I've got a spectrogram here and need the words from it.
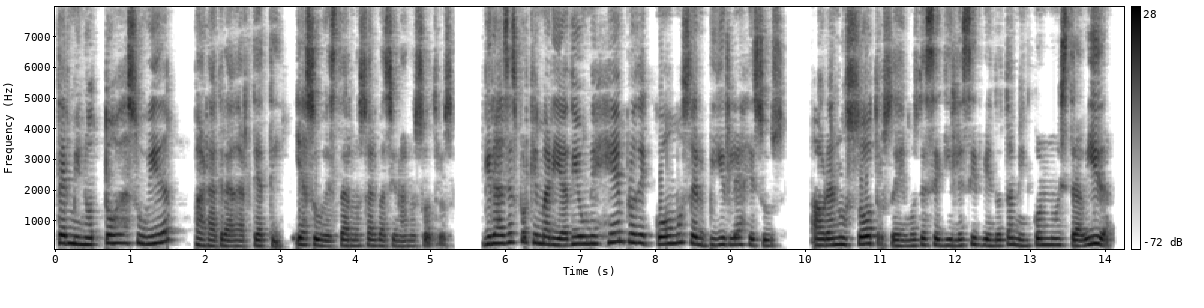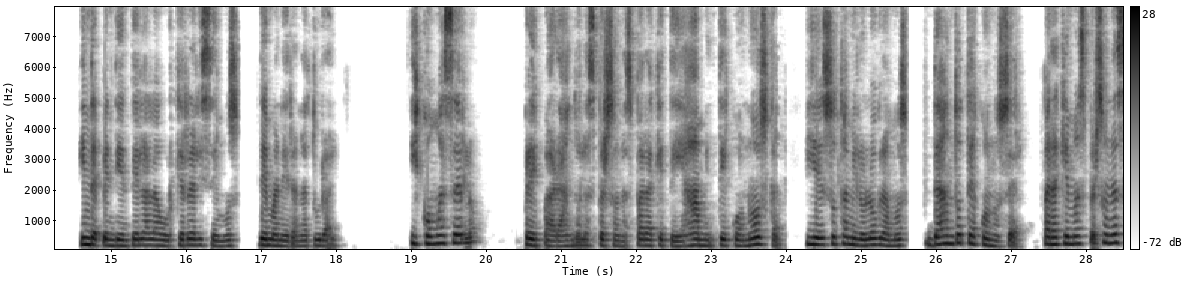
terminó toda su vida para agradarte a ti y a su vez darnos salvación a nosotros. Gracias porque María dio un ejemplo de cómo servirle a Jesús. Ahora nosotros debemos de seguirle sirviendo también con nuestra vida, independiente de la labor que realicemos de manera natural. ¿Y cómo hacerlo? Preparando a las personas para que te amen, te conozcan, y eso también lo logramos dándote a conocer, para que más personas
